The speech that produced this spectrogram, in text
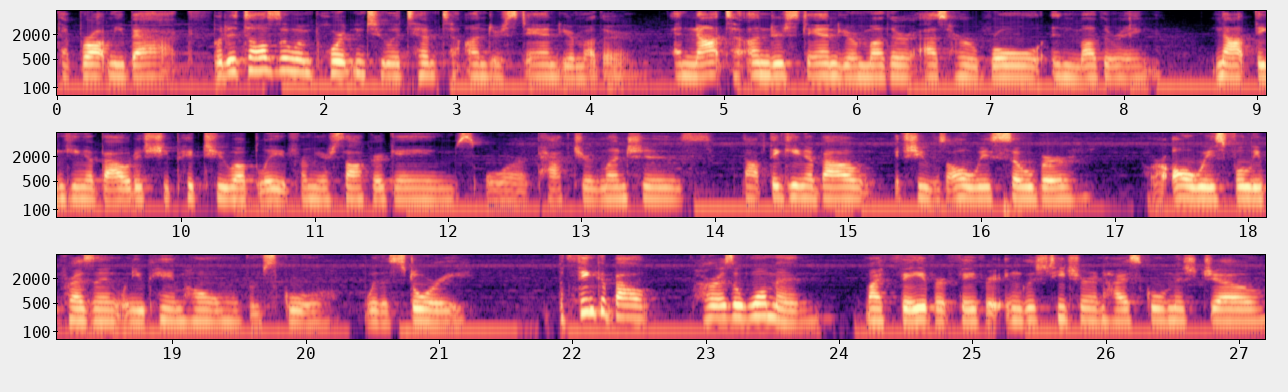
that brought me back. But it's also important to attempt to understand your mother and not to understand your mother as her role in mothering. Not thinking about if she picked you up late from your soccer games or packed your lunches. Not thinking about if she was always sober or always fully present when you came home from school with a story. But think about her as a woman. My favorite, favorite English teacher in high school, Miss Joe.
